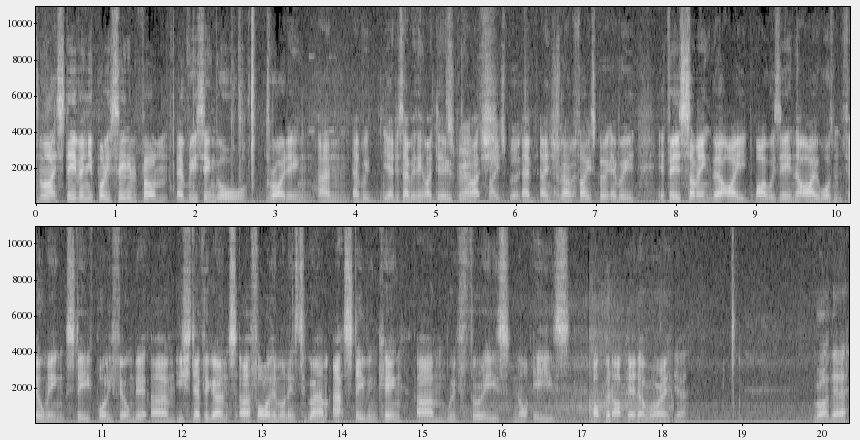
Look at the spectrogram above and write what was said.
tonight, Stephen, you've probably seen him from every single riding and every yeah, just everything I do, Instagram, pretty much. Facebook, Instagram, everywhere. Facebook, every. If there's something that I I was in that I wasn't filming, Steve probably filmed it. Um, you should definitely go and uh, follow him on Instagram at Stephen King, um, with threes, not e's. I'll put it up here, don't worry. Yeah. Right there.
